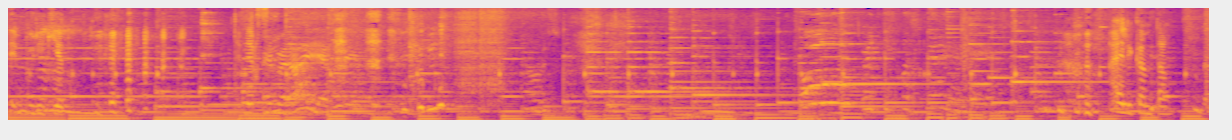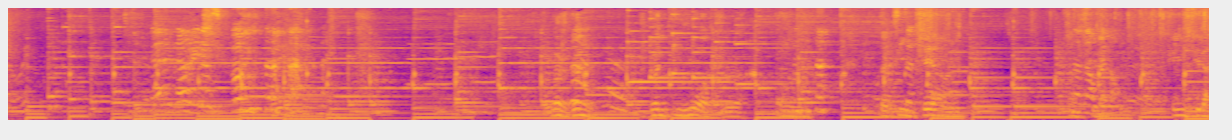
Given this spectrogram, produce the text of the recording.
T'es bouliquette. Merci. Et voilà, et après. oh, petit prospect. Ah, elle est contente. Bah ouais. Moi je gagne, je gagne toujours. Je... T'as pu le faire. hein. Non, non, mais non. Finis celui-là.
